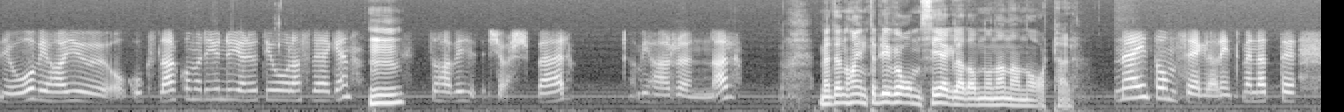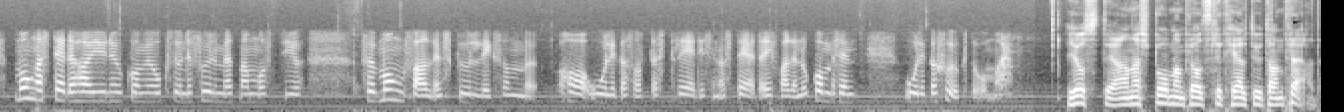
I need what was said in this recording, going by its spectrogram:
Jo, vi har ju oxlar kommer det ju nya nu till Ålandsvägen. Mm. Så så har vi körsbär, vi har rönnar. Men den har inte blivit omseglad av någon annan art här? Nej, inte omseglar inte, men att eh, många städer har ju nu kommit också under full med att man måste ju för mångfaldens skull liksom ha olika sorters träd i sina städer ifall det nu kommer sen olika sjukdomar. Just det, annars står man plötsligt helt utan träd.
